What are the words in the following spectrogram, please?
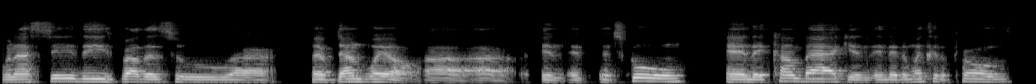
when I see these brothers who uh, have done well uh, uh, in, in, in school, and they come back and, and they went to the pros,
